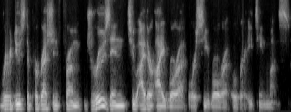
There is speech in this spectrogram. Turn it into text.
reduce the progression from drusen to either iRORA or cRORA over 18 months?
